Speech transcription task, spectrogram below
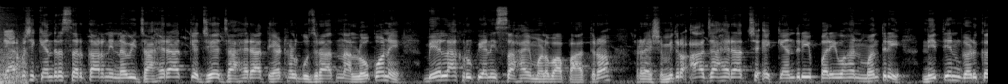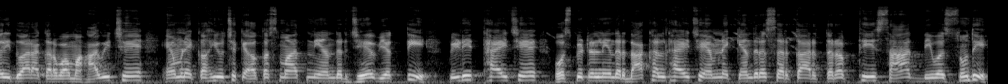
ત્યાર પછી કેન્દ્ર સરકારની નવી જાહેરાત કે જે જાહેરાત હેઠળ ગુજરાતના લોકોને બે લાખ રૂપિયાની સહાય મળવા પાત્ર રહેશે. મિત્રો, આ જાહેરાત છે એ કેન્દ્રીય પરિવહન મંત્રી નીતિન ગડકરી દ્વારા કરવામાં આવી છે. એમણે કહ્યું છે કે અકસ્માતની અંદર જે વ્યક્તિ પીડિત થાય છે, હોસ્પિટલની અંદર દાખલ થાય છે, એમને કેન્દ્ર સરકાર તરફથી સાત દિવસ સુધી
